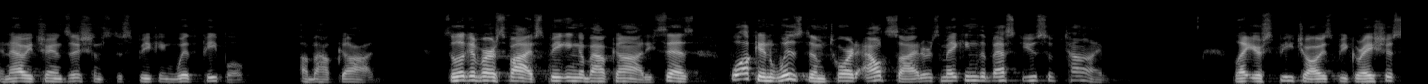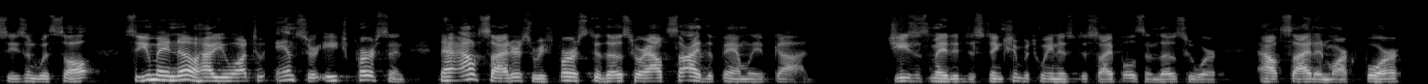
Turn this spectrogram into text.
and now he transitions to speaking with people about God. So look at verse 5, speaking about God. He says, Walk in wisdom toward outsiders, making the best use of time. Let your speech always be gracious, seasoned with salt so you may know how you ought to answer each person. Now, outsiders refers to those who are outside the family of God. Jesus made a distinction between his disciples and those who were outside in Mark 4.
